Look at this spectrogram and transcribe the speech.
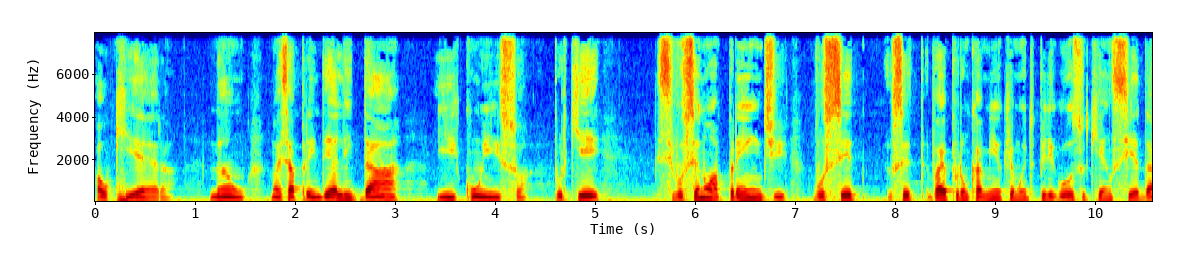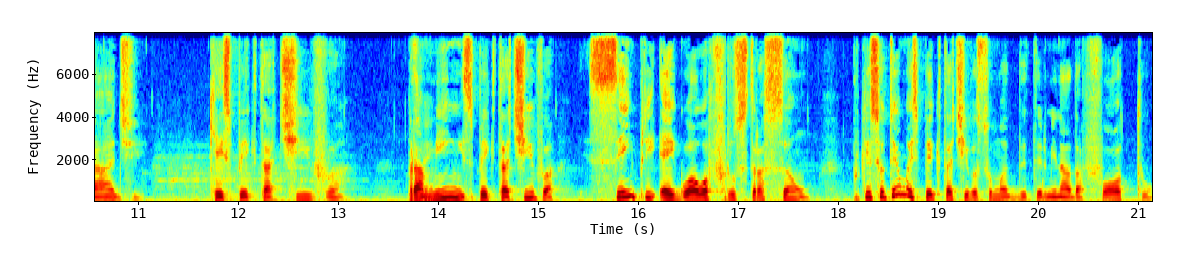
ao que uhum. era, não, mas aprender a lidar e com isso, porque se você não aprende, você você vai por um caminho que é muito perigoso, que é a ansiedade, que é a expectativa. Para mim, expectativa sempre é igual a frustração. Porque se eu tenho uma expectativa sobre uma determinada foto,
